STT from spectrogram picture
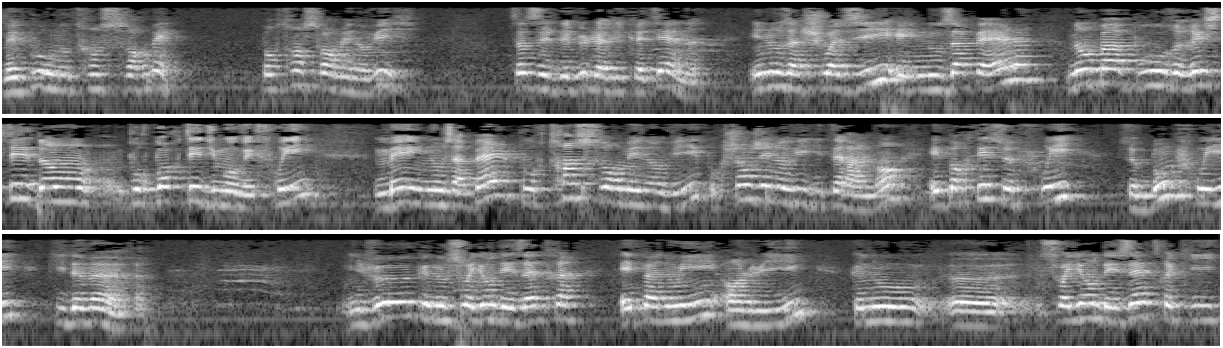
mais pour nous transformer, pour transformer nos vies. Ça, c'est le début de la vie chrétienne. Il nous a choisis et il nous appelle, non pas pour rester dans, pour porter du mauvais fruit, mais il nous appelle pour transformer nos vies, pour changer nos vies littéralement et porter ce fruit, ce bon fruit qui demeure. Il veut que nous soyons des êtres épanouis en lui, que nous euh, soyons des êtres qui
